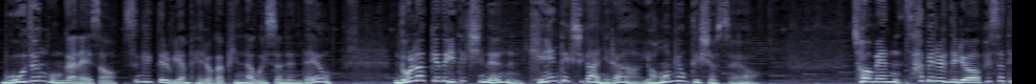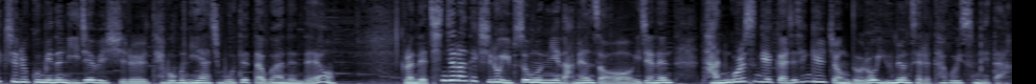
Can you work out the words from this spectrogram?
모든 공간에서 승객들을 위한 배려가 빛나고 있었는데요. 놀랍게도 이 택시는 개인 택시가 아니라 영업용 택시였어요. 처음엔 사비를 들여 회사 택시를 꾸미는 이재휘 씨를 대부분 이해하지 못했다고 하는데요. 그런데 친절한 택시로 입소문이 나면서 이제는 단골 승객까지 생길 정도로 유명세를 타고 있습니다.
